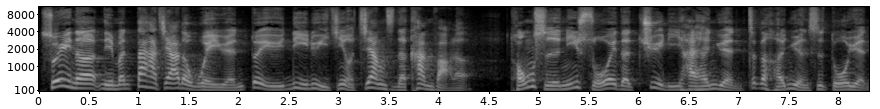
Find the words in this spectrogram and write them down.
所以呢，你们大家的委员对于利率已经有这样子的看法了。同时，你所谓的距离还很远，这个很远是多远？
